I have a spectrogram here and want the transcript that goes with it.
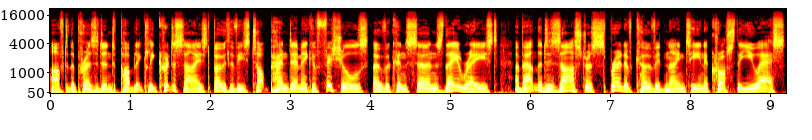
after the president publicly criticized both of his top pandemic officials over concerns they raised about the disastrous spread of COVID 19 across the US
